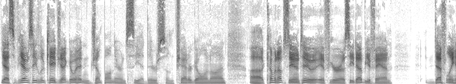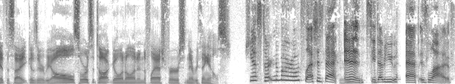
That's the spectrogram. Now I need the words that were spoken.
yes. If you haven't seen Luke Cage yet, go ahead and jump on there and see it. There's some chatter going on. Uh, coming up soon too. If you're a CW fan, definitely hit the site because there'll be all sorts of talk going on in the Flash verse and everything else. Yeah, starting tomorrow, Flash is back and CW app is live.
